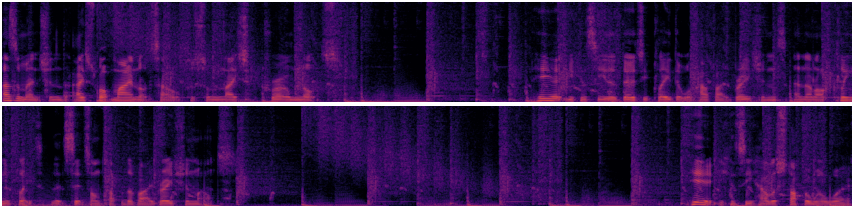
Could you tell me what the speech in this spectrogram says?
As I mentioned, I swapped my nuts out for some nice chrome nuts. Here you can see the dirty plate that will have vibrations and then our clean plate that sits on top of the vibration mounts. Here you can see how the stopper will work.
